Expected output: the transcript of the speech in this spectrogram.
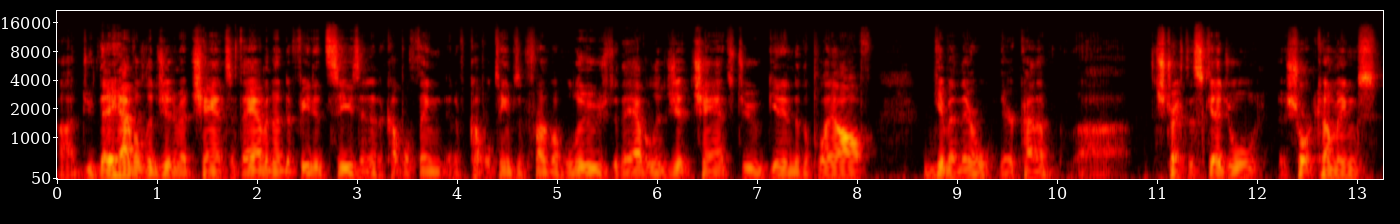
Uh, do they have a legitimate chance if they have an undefeated season and a couple thing and a couple teams in front of them lose? Do they have a legit chance to get into the playoff, given their their kind of uh, strength of schedule shortcomings?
